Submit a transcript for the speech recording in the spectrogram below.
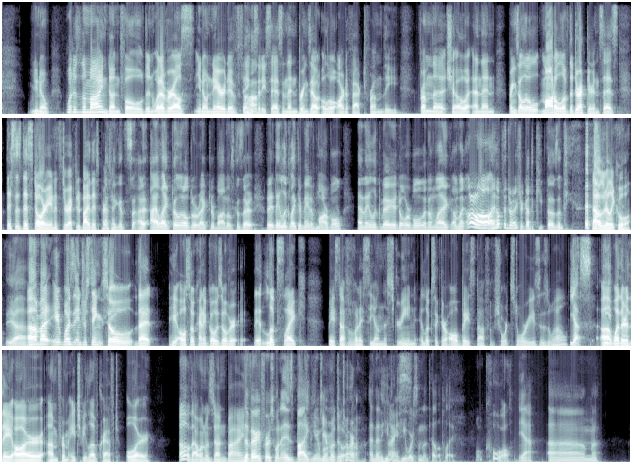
you know, what does the mind unfold and whatever else, you know, narrative things Uh-huh. that he says, and then brings out a little artifact from the from the show, and then brings a little model of the director and says, "This is this story, and it's directed by this person I think it's I, I like the little director models because they're they, they look like they're made of marble and they look very adorable and I'm like I'm like oh I hope the director got to keep those at the that was really cool. yeah Um, but it was interesting. So that he also kind of goes over. It looks like, based off of what I see on the screen, it looks like they're all based off of short stories as well. yes Uh, He- whether they are um from H.P. Lovecraft or oh, that one was done by. the very first one is by Guillermo, Guillermo del Toro, Toro. and then he Nice. he works on the teleplay oh, cool. yeah um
